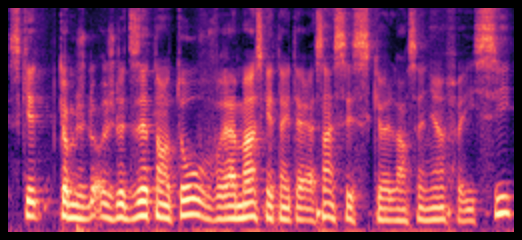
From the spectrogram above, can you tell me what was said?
ce qui comme je, le disais tantôt, vraiment ce qui est intéressant, c'est ce que l'enseignant fait ici,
